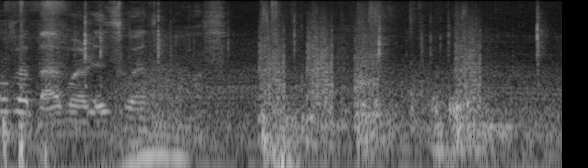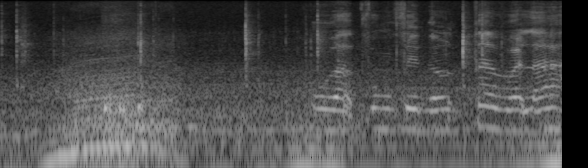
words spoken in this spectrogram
On va pas avoir le soir, je pense. On va foncer dans le tas, voilà.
